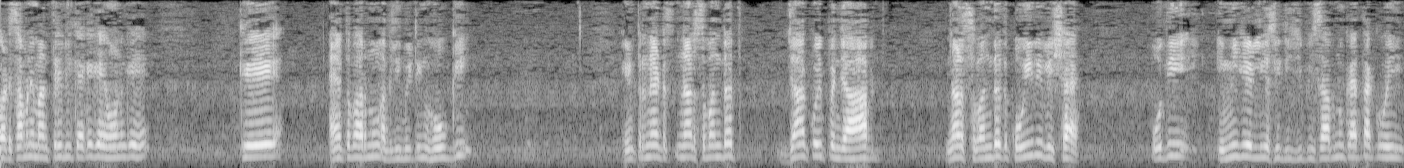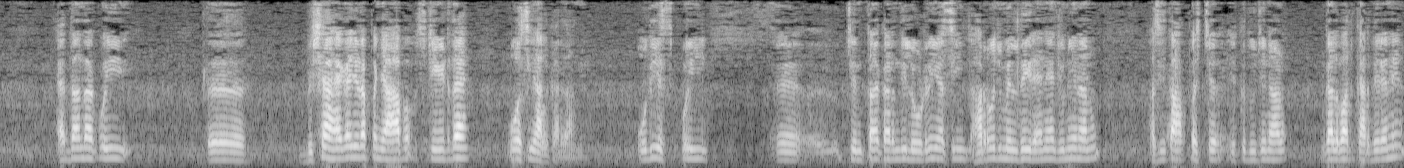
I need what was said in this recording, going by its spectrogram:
ਤੁਹਾਡੇ ਸਾਹਮਣੇ ਮੰਤਰੀ ਵੀ ਕਹਿ ਕੇ ਗਏ ਹੋਣਗੇ ਕਿ ਐਤਵਾਰ ਨੂੰ ਅਗਲੀ ਮੀਟਿੰਗ ਹੋਊਗੀ। ਇੰਟਰਨੈਟ ਨਾਲ ਸੰਬੰਧਿਤ ਜਾਂ ਕੋਈ ਪੰਜਾਬ ਨਾਲ ਸੰਬੰਧਿਤ ਕੋਈ ਵੀ ਵਿਸ਼ਾ ਹੈ, ਉਹਦੀ ਇਮੀਡੀਏਟਲੀ ਅਸੀਂ ਡੀਜੀਪੀ ਸਾਹਿਬ ਨੂੰ ਕਹਤਾ ਕੋਈ ਐਦਾਂ ਦਾ ਕੋਈ ਵਿਸ਼ਾ ਹੈਗਾ ਜਿਹੜਾ ਪੰਜਾਬ ਸਟੇਟ ਦਾ ਉਹ ਅਸੀਂ ਹੱਲ ਕਰ ਦਾਂਗੇ। ਉਹਦੀ ਇਸ ਕੋਈ ਚਿੰਤਾ ਕਰਨ ਦੀ ਲੋੜ ਨਹੀਂ, ਅਸੀਂ ਹਰ ਰੋਜ਼ ਮਿਲਦੇ ਹੀ ਰਹਿੰਦੇ ਹਾਂ ਯੂਨੀਅਨਾਂ ਨੂੰ। ਅਸੀਂ ਤਾਂ ਆਪਸ 'ਚ ਇੱਕ ਦੂਜੇ ਨਾਲ ਗੱਲਬਾਤ ਕਰਦੇ ਰਹਿੰਦੇ ਹਾਂ।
